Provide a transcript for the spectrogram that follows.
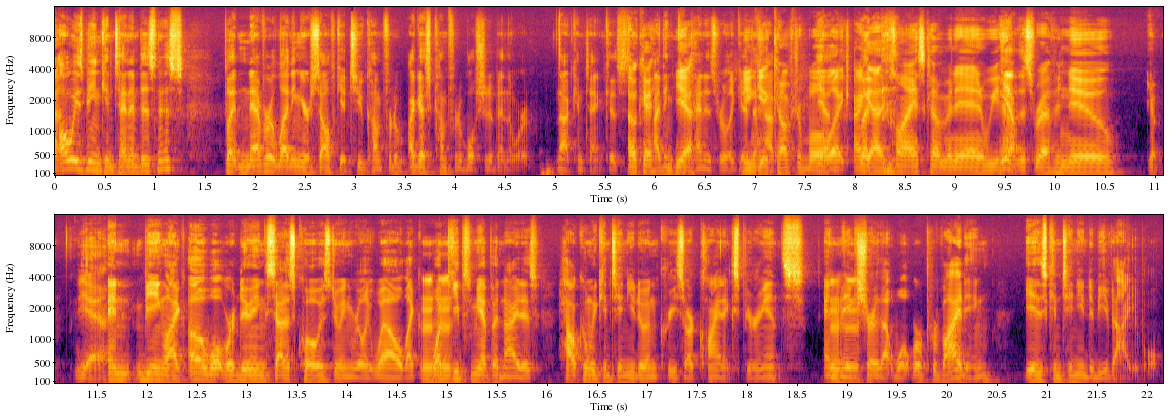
like always being content in business, but never letting yourself get too comfortable. I guess comfortable should have been the word, not content, because Okay. I think yeah. content is really good. You get have. comfortable. Yeah, like I got clients coming in. We Yeah. have this revenue. Yep. Yeah. And being like, oh, what we're doing, status quo is doing really well. Like, Mm-hmm. what keeps me up at night is how can we continue to increase our client experience and Mm-hmm. make sure that what we're providing is continued to be valuable?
